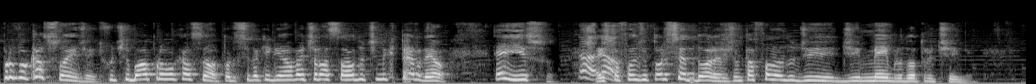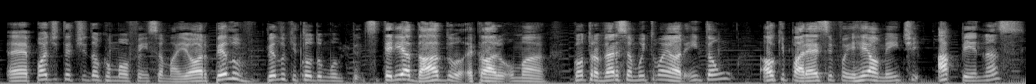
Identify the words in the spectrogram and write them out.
Provocações, gente. Futebol é provocação. A torcida que ganhou vai tirar sal do time que perdeu. É isso. Não, a gente não. tá falando de torcedor, a gente não tá falando de, de membro do outro time. É, pode ter tido alguma ofensa maior, pelo, pelo que todo mundo teria dado, é claro, uma controvérsia muito maior. Então, ao que parece, foi realmente apenas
